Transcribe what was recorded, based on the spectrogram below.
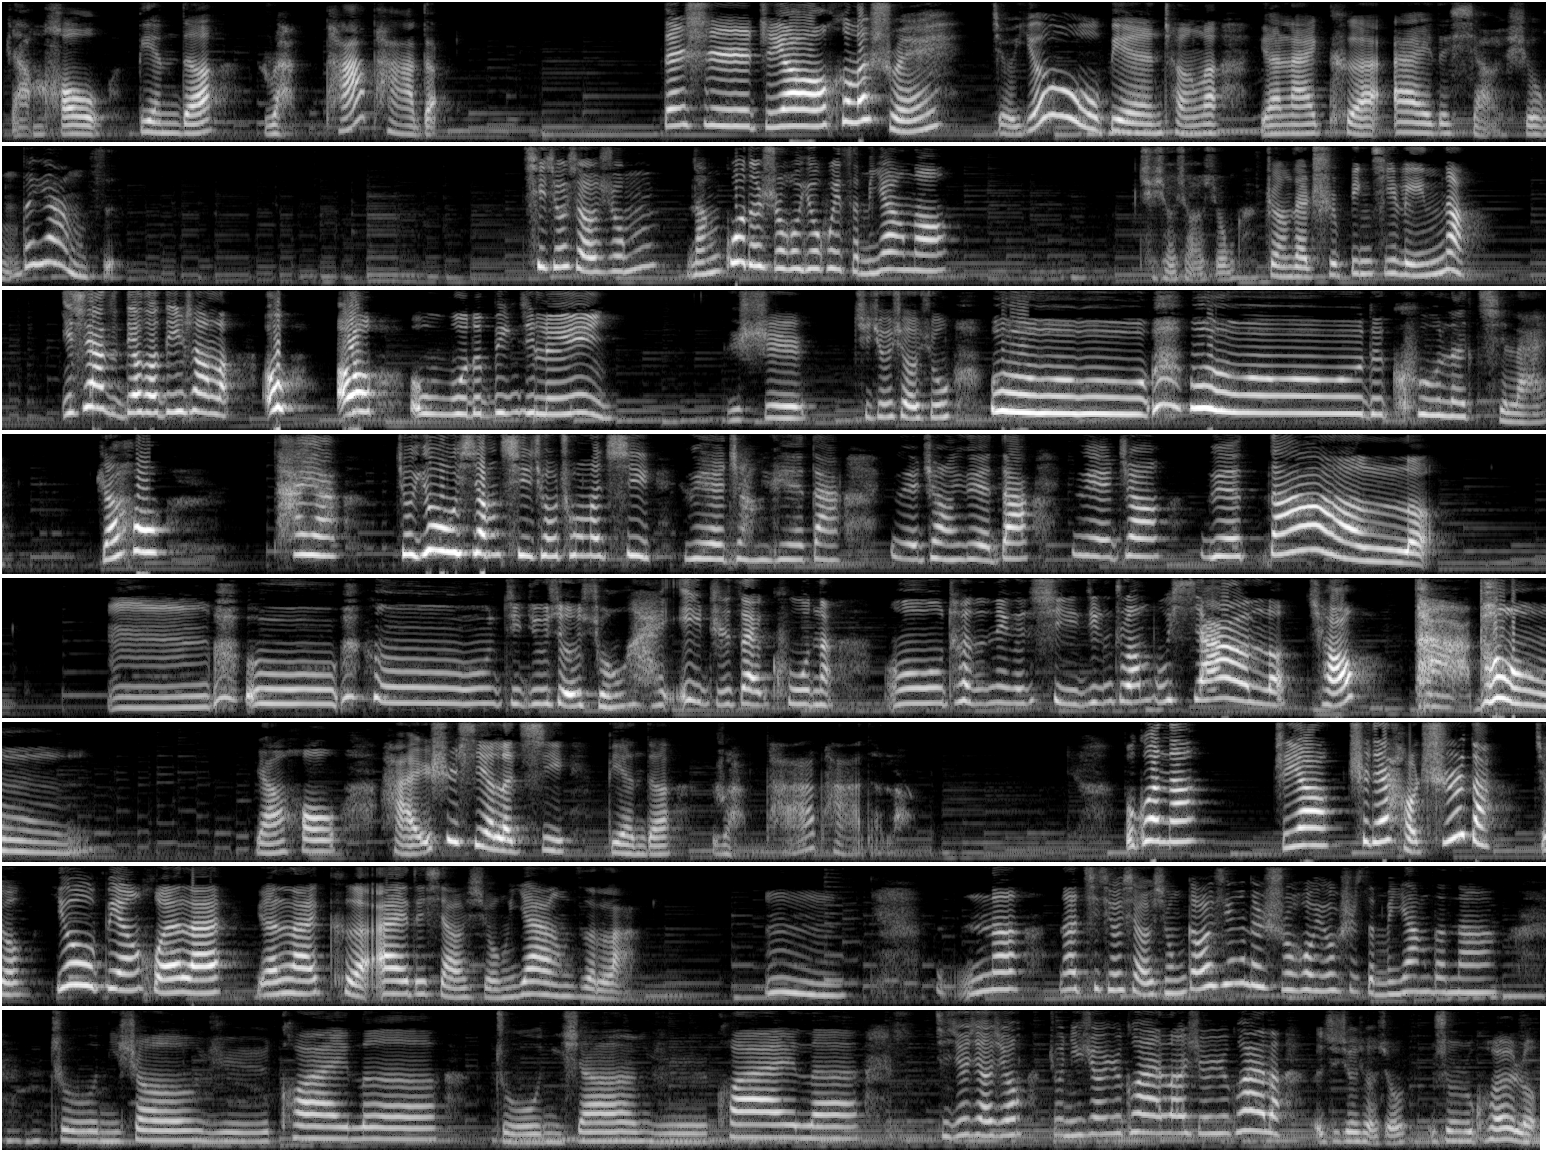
然后。变得软趴趴的，但是只要喝了水，就又变成了原来可爱的小熊的样子。气球小熊难过的时候又会怎么样呢？气球小熊正在吃冰淇淋呢，一下子掉到地上了。哦哦，我的冰淇淋！于是。气球小熊呜呜呜呜呜的哭了起来，然后它呀就又向气球充了气，越长越大，越长越大，越长越大了。嗯嗯嗯，气球小熊还一直在哭呢。哦，它的那个气已经装不下了。瞧，啪砰！然后还是泄了气，变得软趴趴的了。不过呢，只要吃点好吃的，就又变回来原来可爱的小熊样子了。嗯，那那气球小熊高兴的时候又是怎么样的呢？祝你生日快乐！祝你生日快乐！气球小熊，祝你生日快乐！生日快乐！气球小熊，生日快乐！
